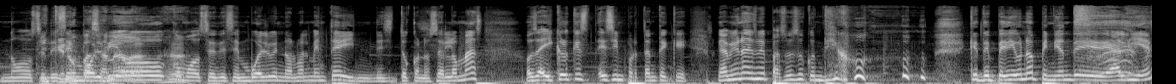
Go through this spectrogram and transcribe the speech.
no se Y no desenvolvió como se desenvuelve normalmente y necesito conocerlo más. O sea, y creo que es, es importante que... A mí una vez me pasó eso contigo, que te pedí una opinión de alguien.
